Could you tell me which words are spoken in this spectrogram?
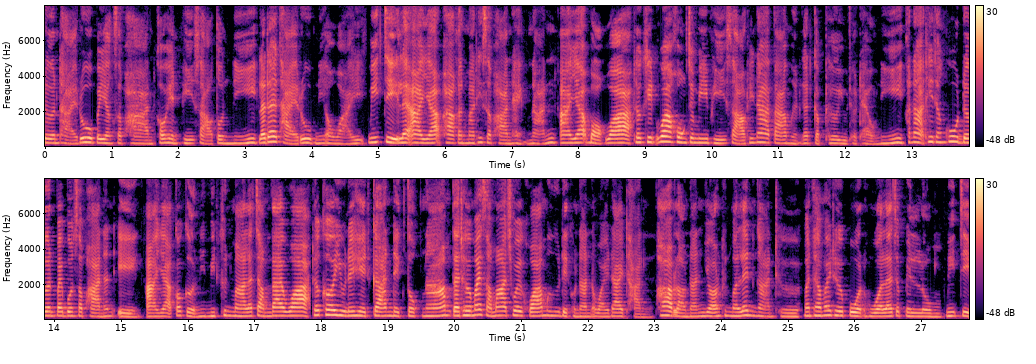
เดินถ่ายรูปไปยังสะพาน เขาเห็นผีสาวตนนี้ และได้ถ่ายรูปนี้เอาไว้ มิจิและอายะพากันมาที่สะพานแห่งนั้น อายะบอกว่า เธอคิดว่าคงจะมีผีสาวที่หน้าตาเหมือนกันกับเธออยู่แถวๆนี้ ขณะที่ทั้งคู่เดินไปบนสะพานนั่นเอง อายะก็เกิดนิมิตขึ้นมาและจำได้ว่า เธอเคยอยู่ในเหตุการณ์เด็กตกน้ำแต่เธอไม่สามารถช่วยคว้ามือเด็กคนนั้นเอาไว้ได้ทัน ภาพเหล่านั้นย้อนขึ้นมาเล่นงานเธอ มันทำให้เธอปวดหัวและจะเป็นลม มิจิ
